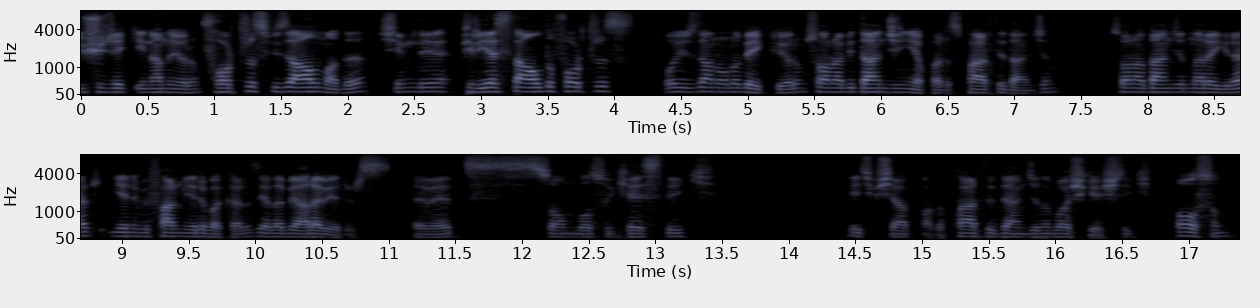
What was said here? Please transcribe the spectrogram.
düşecek inanıyorum. Fortress bizi almadı. Şimdi Priest aldı Fortress. O yüzden onu bekliyorum. Sonra bir dungeon yaparız. Party dungeon. Sonra dungeonlara girer. Yeni bir farm yeri bakarız ya da bir ara veririz. Evet. Son boss'u kestik. Hiçbir şey atmadı. Party dungeon'ı boş geçtik. Olsun.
